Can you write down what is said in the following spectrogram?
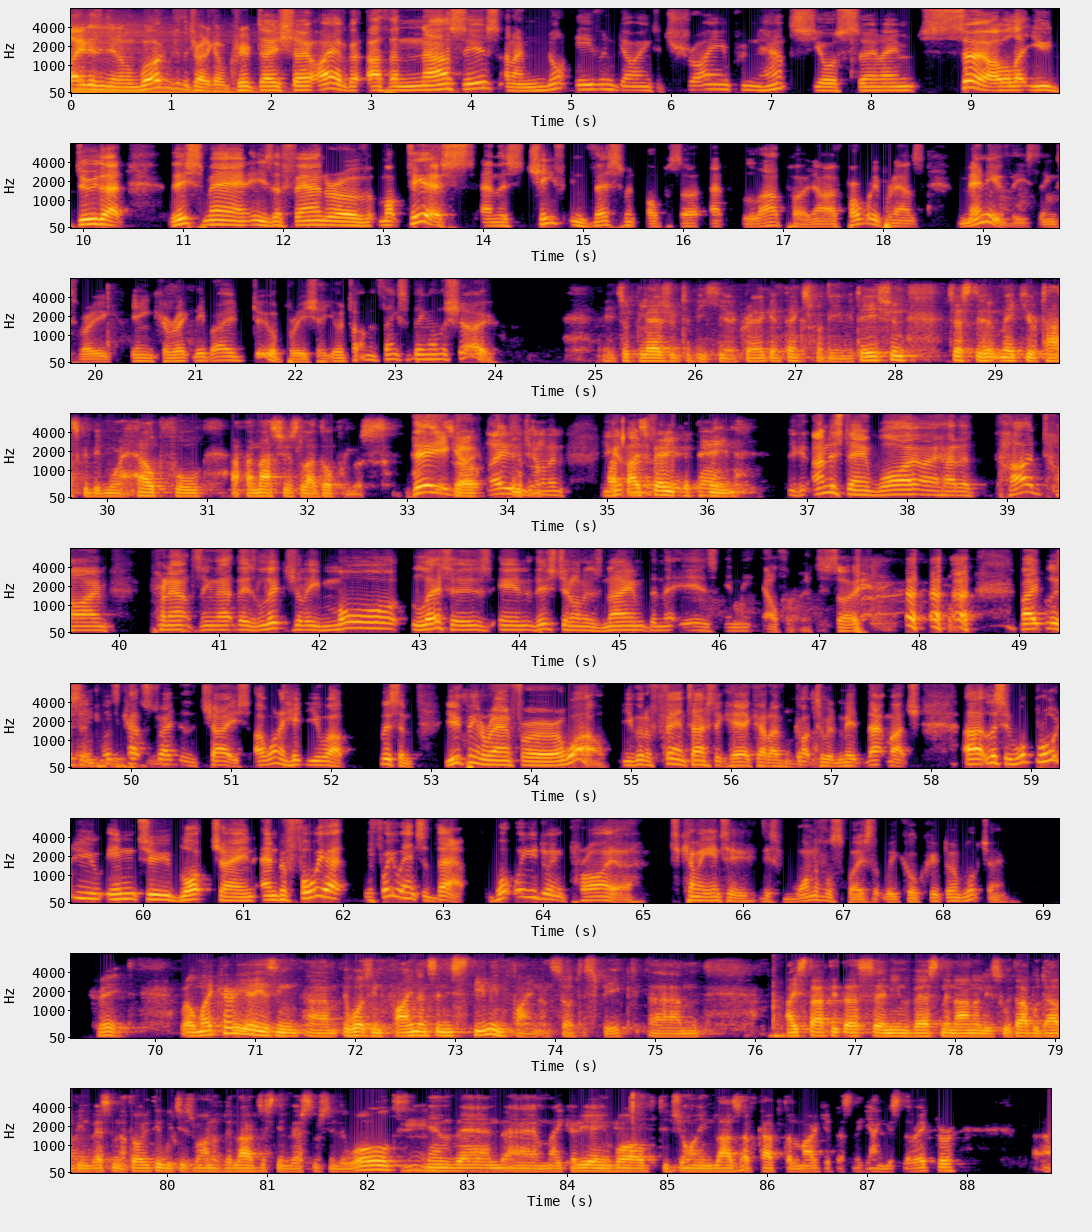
Ladies and gentlemen, welcome to the Trader Cobb Crypto Show. I have got Athanasius, and I'm not even going to try and pronounce your surname, sir. I will let you do that. This man is the founder of Moctius and this chief investment officer at Lapo. Now, I've probably pronounced many of these things very incorrectly, but I do appreciate your time and thanks for being on the show. It's a pleasure to be here, Greg, and thanks for the invitation. Just to make your task a bit more helpful, Athanasios Ladopoulos. There you so, go, ladies and gentlemen. You can I spare you the pain. You can understand why I had a hard time pronouncing that. There's literally more letters in this gentleman's name than there is in the alphabet. So, mate, listen, let's cut straight to the chase. I want to hit you up listen, you've been around for a while. You've got a fantastic haircut. I've got to admit that much. Uh, listen, what brought you into blockchain? And before we before you answered that, what were you doing prior to coming into this wonderful space that we call crypto and blockchain? Great. Well, my career is in um, it was in finance and is still in finance, so to speak. Um, I started as an investment analyst with Abu Dhabi Investment Authority, which is one of the largest investors in the world. Mm. And then uh, my career involved to join Lazard Capital Market as the youngest director.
